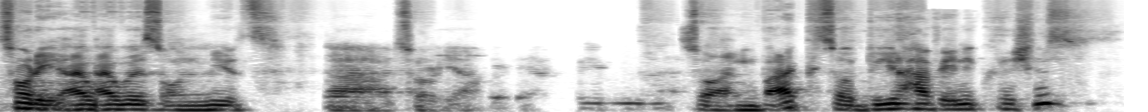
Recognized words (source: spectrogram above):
sorry, I, I was on mute. Uh, sorry, yeah. So I'm back. So do you have any questions?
